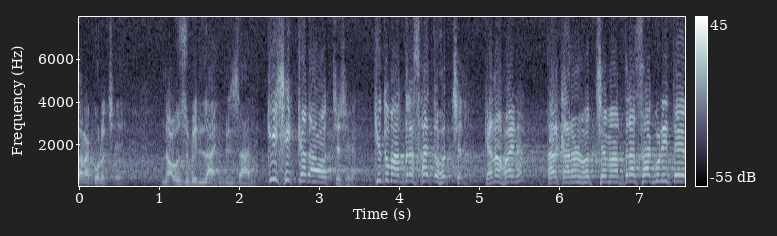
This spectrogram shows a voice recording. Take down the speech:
তারা করেছে। কি শিক্ষা দেওয়া হচ্ছে সেখানে? কিন্তু মাদ্রাসায় তো হচ্ছে না। কেন হয় না? তার কারণ হচ্ছে মাদ্রাসাগুলিতে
